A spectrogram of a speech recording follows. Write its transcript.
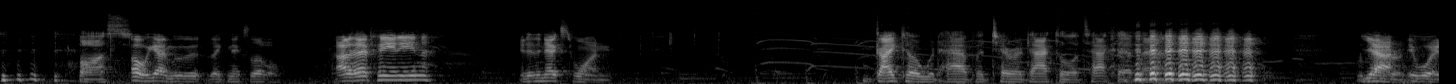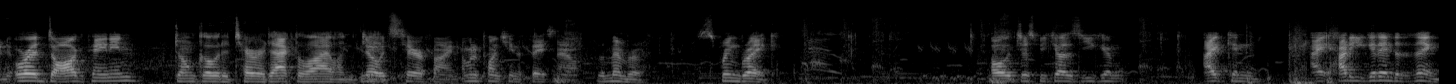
boss. oh, we gotta move it like next level. Out of that painting, into the next one. Geico would have a pterodactyl attack that man. yeah, it would. Or a dog painting. Don't go to Pterodactyl Island. No, it's terrifying. I'm gonna punch you in the face now. Remember, spring break. Oh, just because you can, I can, I. How do you get into the thing?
